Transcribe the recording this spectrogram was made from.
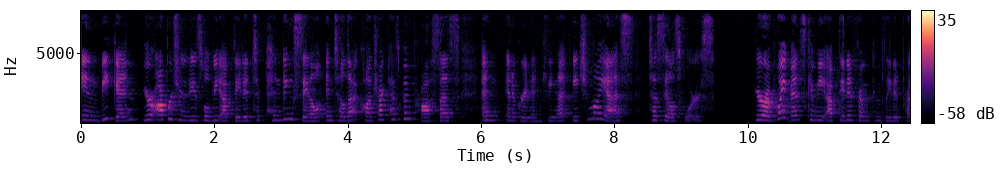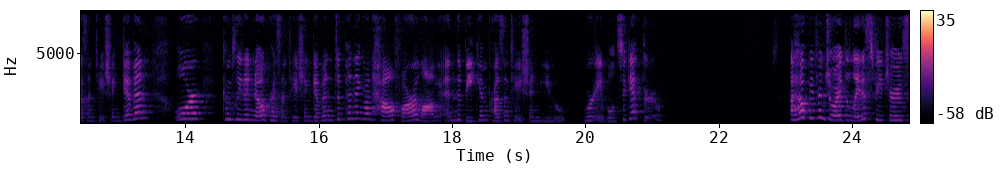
in Beacon, your opportunities will be updated to pending sale until that contract has been processed and integrated via HMIS to Salesforce. Your appointments can be updated from completed presentation given or completed no presentation given, depending on how far along in the Beacon presentation you were able to get through. I hope you've enjoyed the latest features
